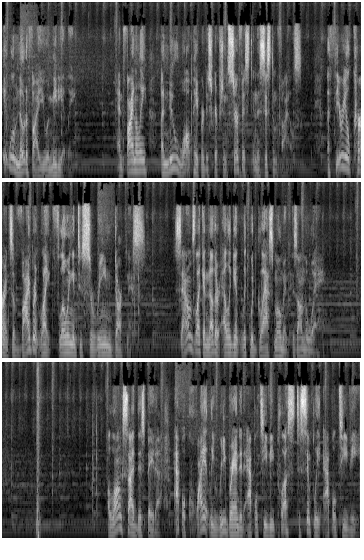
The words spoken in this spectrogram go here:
it will notify you immediately. And finally, a new wallpaper description surfaced in the system files. Ethereal currents of vibrant light flowing into serene darkness. Sounds like another elegant liquid glass moment is on the way. Alongside this beta, Apple quietly rebranded Apple TV Plus to simply Apple TV.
